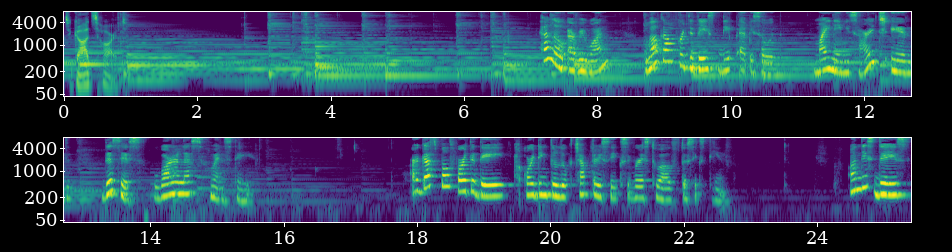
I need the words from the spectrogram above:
to God's heart. Hello, everyone. Welcome for today's deep episode. My name is Sarge, and this is Wireless Wednesday. Our gospel for today, according to Luke chapter 6, verse 12 to 16. On these days,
